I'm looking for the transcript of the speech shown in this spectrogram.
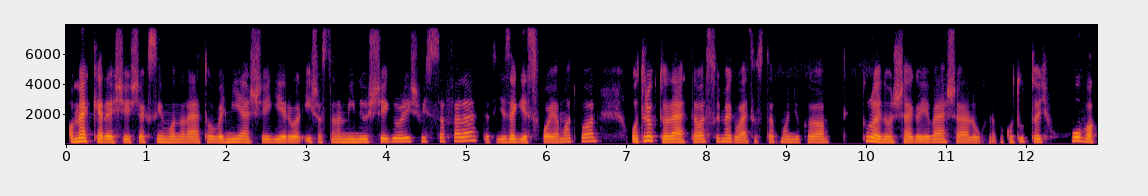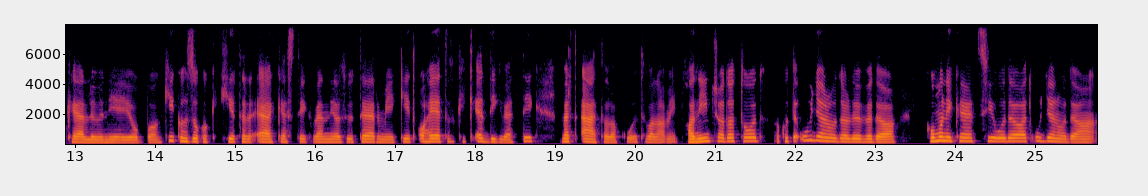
a megkeresések színvonalától, vagy mienségéről, és aztán a minőségről is visszafele, tehát így az egész folyamatban, ott rögtön látta azt, hogy megváltoztak mondjuk a tulajdonságai a vásárlóknak, akkor tudta, hogy hova kell lőnie jobban, kik azok, akik hirtelen elkezdték venni az ő termékét, ahelyett, akik eddig vették, mert átalakult valami. Ha nincs adatod, akkor te ugyanoda lövöd a kommunikációdat, ugyanoda,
